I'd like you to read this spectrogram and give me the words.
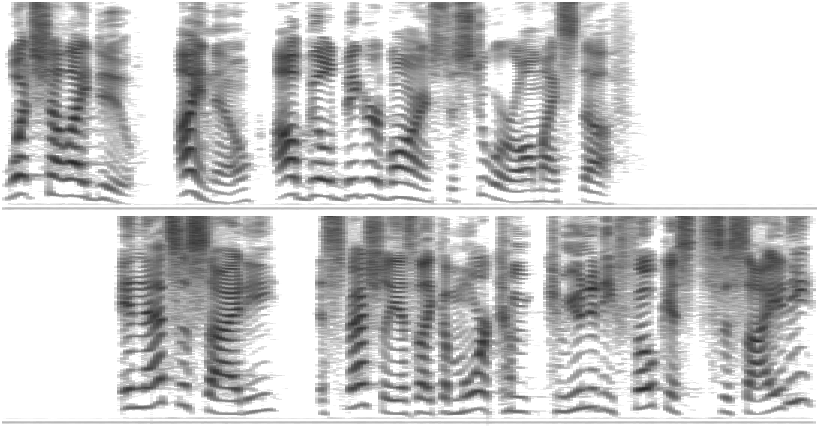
What shall I do? I know, I'll build bigger barns to store all my stuff. In that society, especially as like a more com- community focused society,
